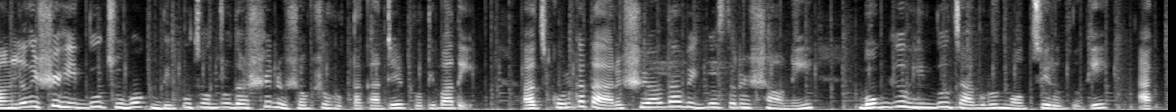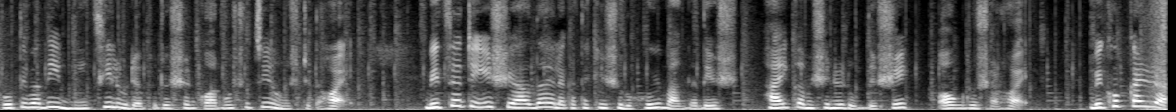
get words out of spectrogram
বাংলাদেশে হিন্দু যুবক দীপুচন্দ্র দাসের নৃশংস হত্যাকাণ্ডের প্রতিবাদে আজ কলকাতার শিয়ালদা বিজ্ঞানের সামনে বঙ্গীয় হিন্দু জাগরণ মঞ্চের উদ্যোগে এক প্রতিবাদী মিছিল ও ডেপুটেশন কর্মসূচি অনুষ্ঠিত হয়। মিছিলটি শিয়ালদা এলাকা থেকে শুরু হয়ে বাংলাদেশ হাই কমিশনের উদ্দেশ্যে অগ্রসর হয়। বিক্ষোভকারীরা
